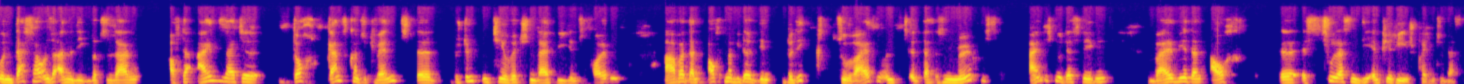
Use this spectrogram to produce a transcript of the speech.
Und das war unser Anliegen, sozusagen auf der einen Seite doch ganz konsequent äh, bestimmten theoretischen Leitlinien zu folgen, aber dann auch mal wieder den Blick zu weiten. Und äh, das ist möglich eigentlich nur deswegen, weil wir dann auch äh, es zulassen, die Empirie sprechen zu lassen.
